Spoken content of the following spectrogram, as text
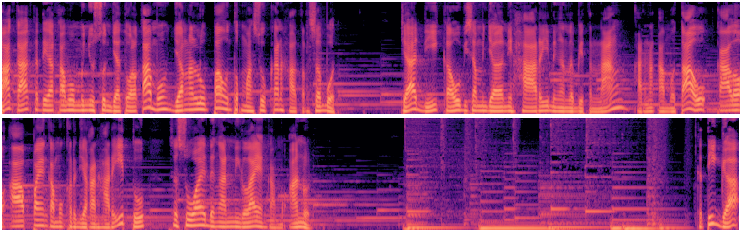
Maka, ketika kamu menyusun jadwal kamu, jangan lupa untuk masukkan hal tersebut jadi, kamu bisa menjalani hari dengan lebih tenang karena kamu tahu kalau apa yang kamu kerjakan hari itu sesuai dengan nilai yang kamu anut. Ketiga,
